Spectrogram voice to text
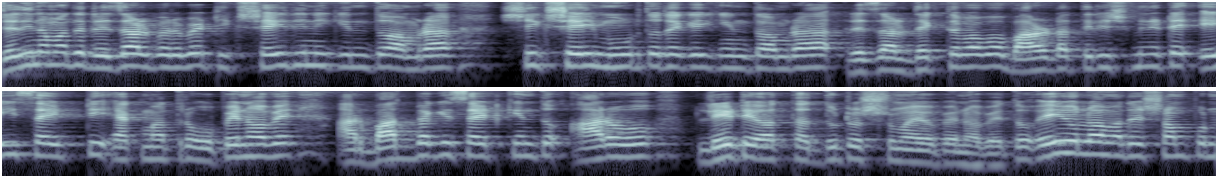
যেদিন আমাদের রেজাল্ট বেরোবে, ঠিক সেই দিনই কিন্তু আমরা, ঠিক সেই মুহূর্ত থেকেই কিন্তু আমরা রেজাল্ট দেখতে পাবো। বারোটা তিরিশ মিনিটে এই সাইটটি একমাত্র ওপেন হবে। আর বাদবাকি সাইট কিন্তু আরও লেটে অর্থাৎ দুটোর সময় ওপেন হবে। তো এই হলো আমাদের সম্পূর্ণ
